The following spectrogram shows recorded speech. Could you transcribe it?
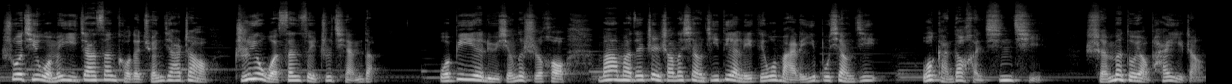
说起我们一家三口的全家照，只有我三岁之前的。我毕业旅行的时候，妈妈在镇上的相机店里给我买了一部相机，我感到很新奇，什么都要拍一张。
